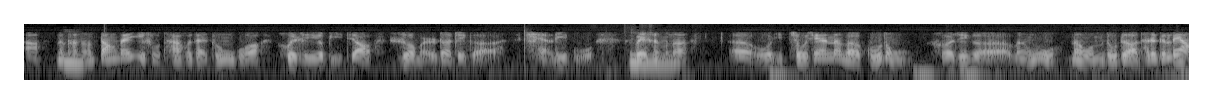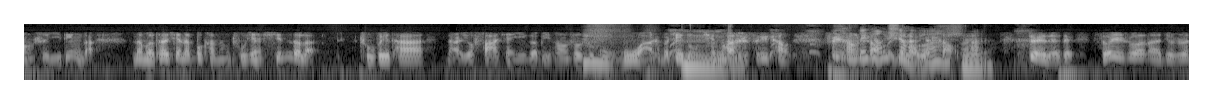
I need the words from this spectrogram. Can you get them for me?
啊，那可能当代艺术它会在中国会是一个比较热门的这个潜力股，为什么呢？呃，我首先那个古董和这个文物，那我们都知道它这个量是一定的，那么它现在不可能出现新的了，除非他哪儿又发现一个，比方说是古墓啊什么，这种情况是非常非常少的，越来越少了。对对对。所以说呢，就是说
